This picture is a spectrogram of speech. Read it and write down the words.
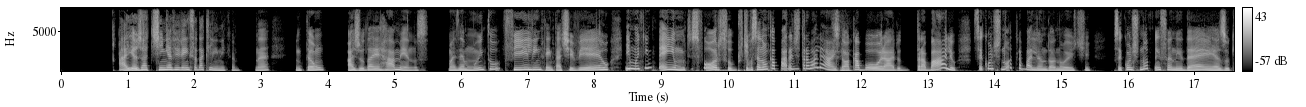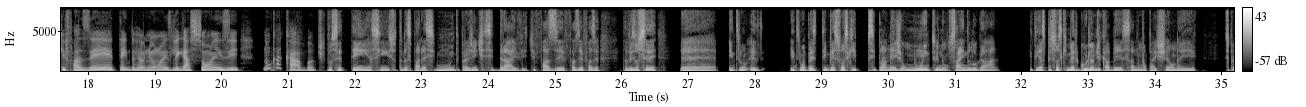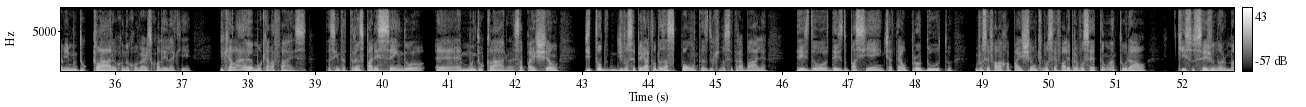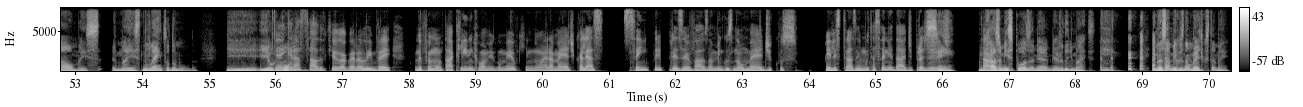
aí eu já tinha a vivência da clínica, né? Então ajuda a errar menos. Mas é muito feeling, tentativa e erro e muito empenho, muito esforço, porque você nunca para de trabalhar. Então, Sim. Então, acabou o horário do trabalho, você continua trabalhando à noite. Você continua pensando em ideias, o que fazer, tendo reuniões, ligações e nunca acaba. Acho que você tem, assim, isso transparece muito pra gente, esse drive de fazer, fazer, fazer. Talvez você. É, entre, entre uma, tem pessoas que se planejam muito e não saem do lugar, e tem as pessoas que mergulham de cabeça numa paixão, né? E isso para mim é muito claro quando eu converso com a Leila aqui, de que ela ama o que ela faz. Então, assim, tá transparecendo, é, é muito claro, essa paixão de, todo, de você pegar todas as pontas do que você trabalha, desde o, desde o paciente até o produto, você falar com a paixão que você fala, e para você é tão natural que isso seja o normal, mas, mas não é em todo mundo. E, e eu e é engraçado, porque agora eu lembrei, quando eu fui montar a clínica, um amigo meu, que não era médico, aliás, sempre preservar os amigos não médicos. Eles trazem muita sanidade pra gente. Sim. No tá? caso, minha esposa me, me ajuda demais. e meus amigos não médicos também.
